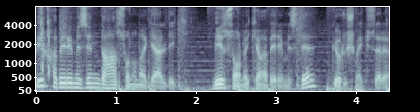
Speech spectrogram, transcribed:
bir haberimizin daha sonuna geldik. Bir sonraki haberimizde görüşmek üzere.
